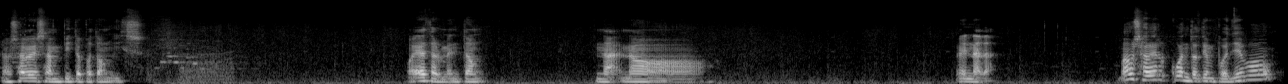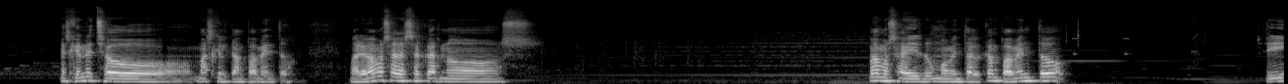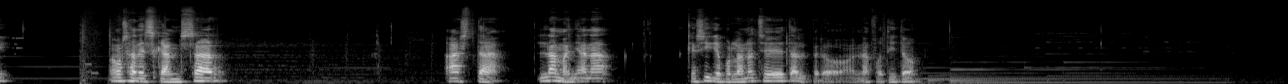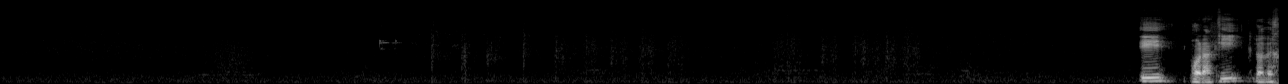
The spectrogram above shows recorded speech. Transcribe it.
Lo sabe San Pito Potonguis. Vaya tormentón. Nah, no... No hay nada. Vamos a ver cuánto tiempo llevo. Es que no he hecho más que el campamento. Vale, vamos a sacarnos... Vamos a ir un momento al campamento. Sí. Vamos a descansar hasta la mañana. Que sigue por la noche tal, pero en la fotito... Y por aquí lo dejo.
